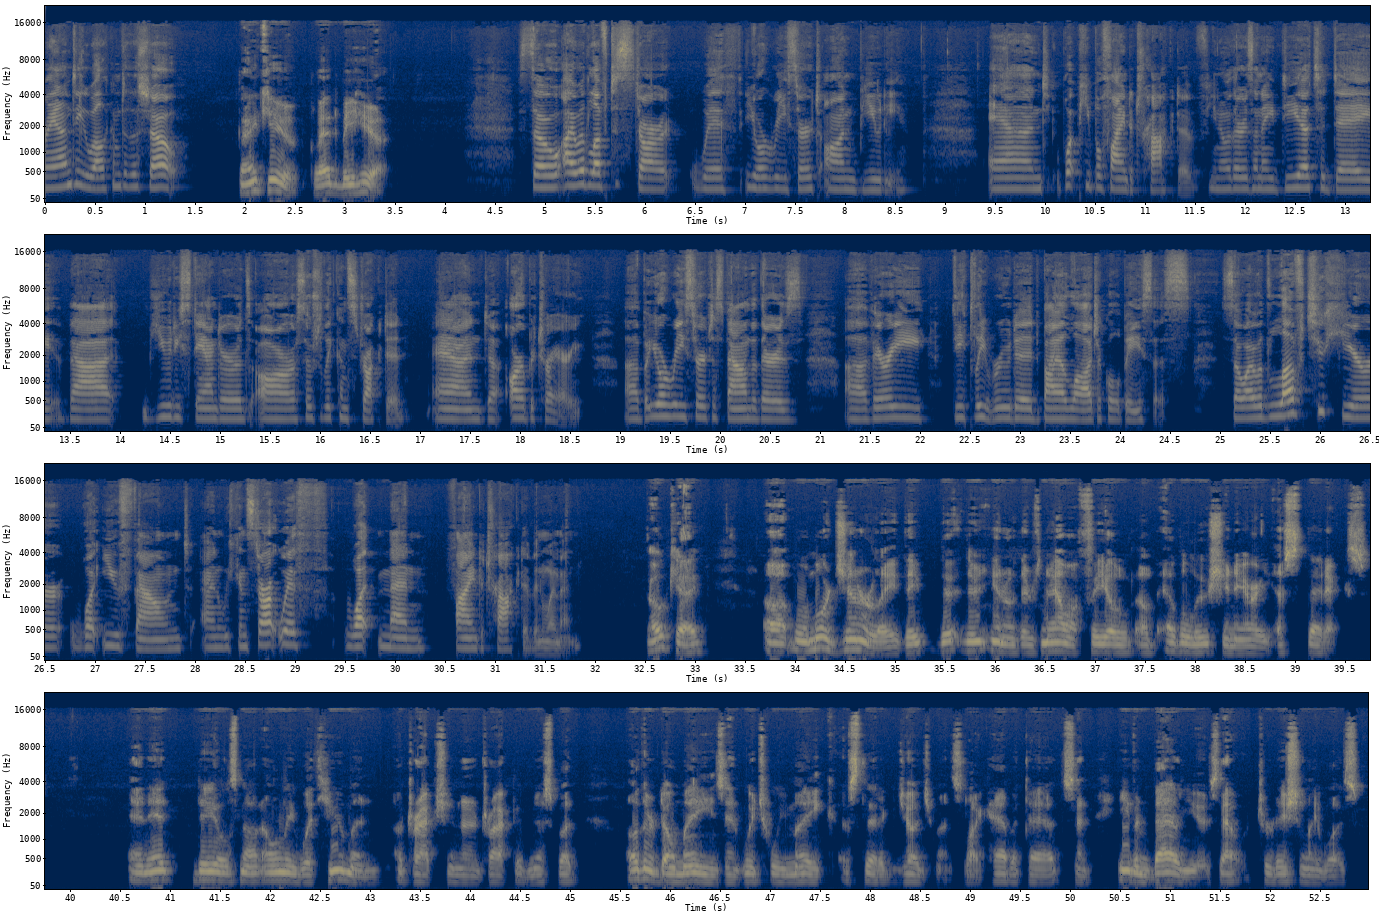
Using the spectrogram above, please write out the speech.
Randy, welcome to the show. Thank you. Glad to be here. So, I would love to start with your research on beauty and what people find attractive. You know, there's an idea today that beauty standards are socially constructed and uh, arbitrary. Uh, but your research has found that there is a very deeply rooted biological basis. So I would love to hear what you found, and we can start with what men find attractive in women. Okay. Uh, well, more generally, the, the, the, you know, there's now a field of evolutionary aesthetics, and it deals not only with human attraction and attractiveness, but other domains in which we make aesthetic judgments, like habitats and even values. That traditionally was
